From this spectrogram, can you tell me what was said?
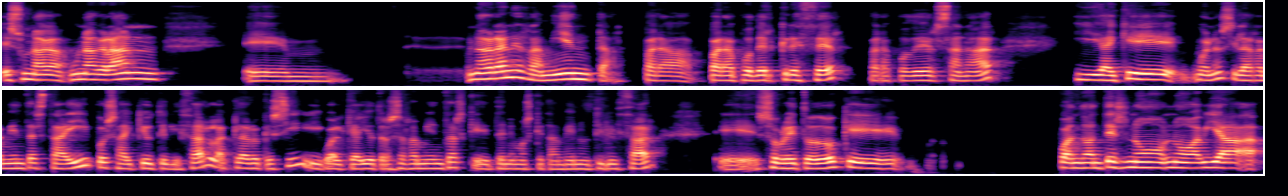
es una, una gran... Em, una gran herramienta para, para poder crecer, para poder sanar y hay que, bueno, si la herramienta está ahí, pues hay que utilizarla, claro que sí, igual que hay otras herramientas que tenemos que también utilizar, eh, sobre todo que cuando antes no, no había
